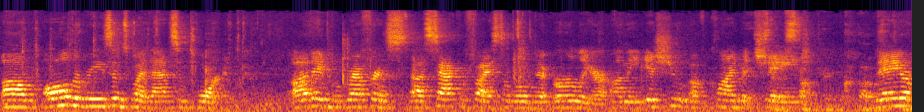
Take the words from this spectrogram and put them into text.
Um, all the reasons why that's important. Ade referenced uh, sacrifice a little bit earlier on the issue of climate change. They are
